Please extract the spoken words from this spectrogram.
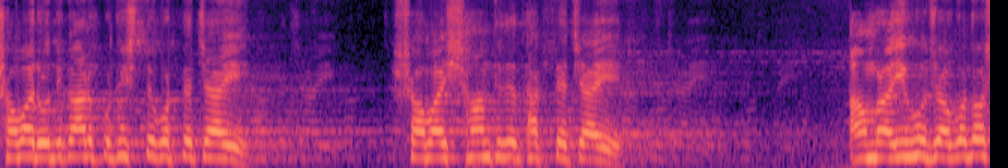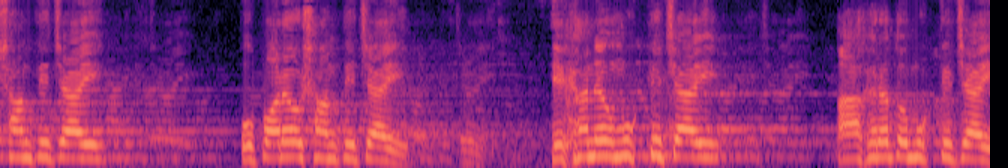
সবার অধিকার প্রতিষ্ঠিত করতে চাই, সবাই শান্তিতে থাকতে চাই। আমরা ইহু জগতেও শান্তি চাই উপরেও শান্তি চাই, এখানেও মুক্তি চাই, আখেরাতেও মুক্তি চাই।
